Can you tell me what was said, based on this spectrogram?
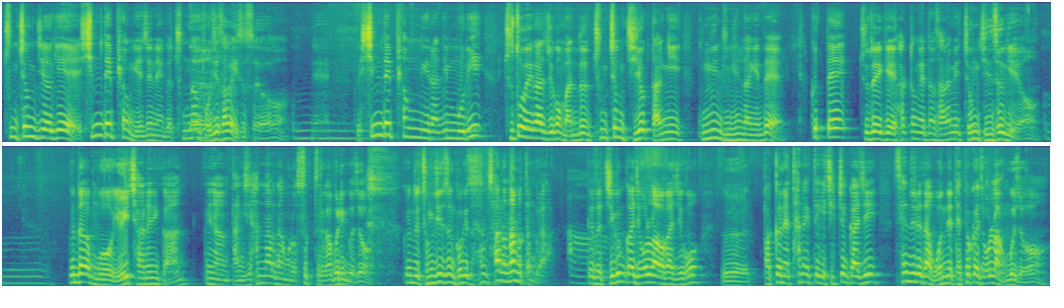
충청 지역에 심대평 예전에 그 충남 도지사가 있었어요. 네. 그 심대평이란 인물이 주도해가지고 만든 충청 지역 당이 국민중심당인데 그때 주도에게 활동했던 사람이 정진석이에요. 음. 근데 뭐 여의치 않으니까 그냥 당시 한나라당으로 쓱 들어가 버린 거죠. 근데 정진석 거기서 살- 살아남았던 거야. 아. 그래서 지금까지 올라와 가지고 그 박근혜 탄핵되기 직전까지 새누리당 원내 대표까지 올라온 거죠.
